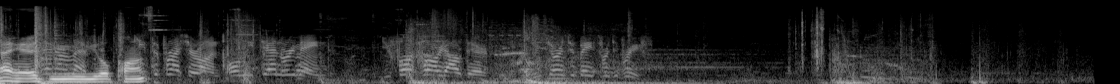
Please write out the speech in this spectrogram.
I heard Ten you, you little punk. Keep the pressure on. Only ten remained. You fought hard out there. Return to base for debrief.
